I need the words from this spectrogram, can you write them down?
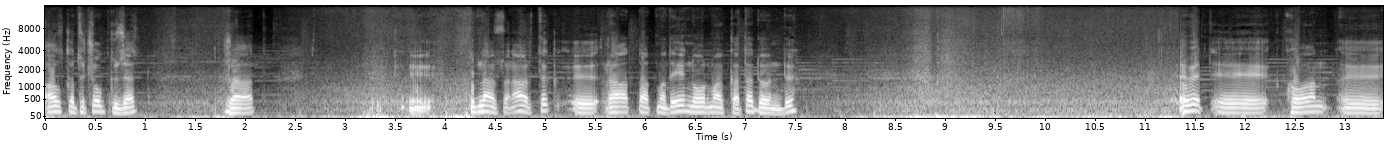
Alt katı çok güzel. Rahat. E, bundan sonra artık e, rahatlatma değil normal kata döndü. Evet, e, kovan e,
